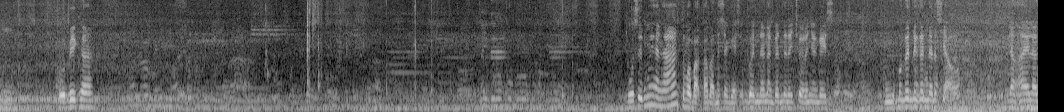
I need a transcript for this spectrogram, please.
Hmm. Tubig, ha? Busin mo yan, ha? Tumaba-taba na siya, guys. Ang ganda na ganda na itsura niya, guys, oh. Ang maganda-ganda na siya, oh. Lang, ay, lang,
